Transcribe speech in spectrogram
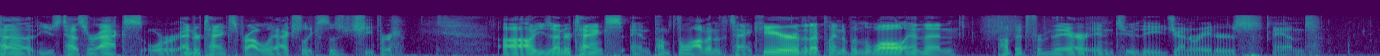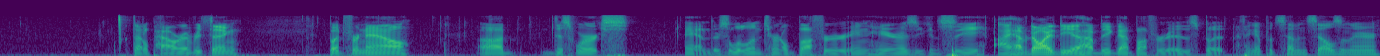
uh, use tesseracts or ender tanks probably actually because those are cheaper. Uh, I'll use ender tanks and pump the lava into the tank here that I plan to put in the wall, and then pump it from there into the generators, and that'll power everything. But for now, uh, this works, and there's a little internal buffer in here, as you can see. I have no idea how big that buffer is, but I think I put seven cells in there.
